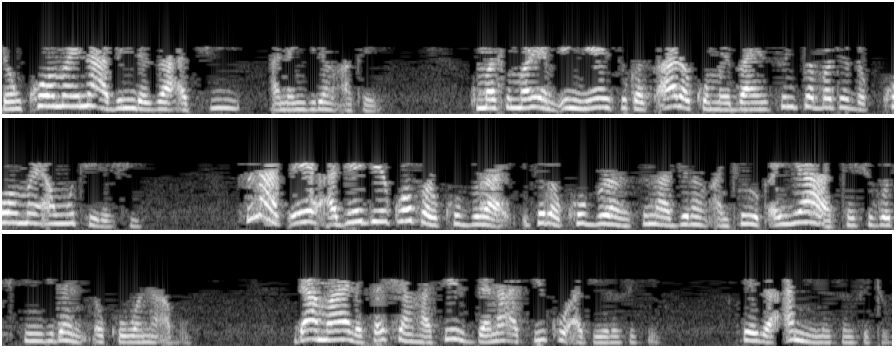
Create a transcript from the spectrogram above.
don komai na abin da za a ci a nan gidan akai. Kuma su Maryam din ne suka tsara komai bayan sun tabbatar da komai an wuce da shi. Suna tsaye a daidai ƙofar Kubra ita da Kubran suna jiran Anti Ruqayya ta shigo cikin gidan ɗauko wani abu. Dama da sashen Hafiz da na Atiku a jere suke. Sai ga Amina sun fito.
